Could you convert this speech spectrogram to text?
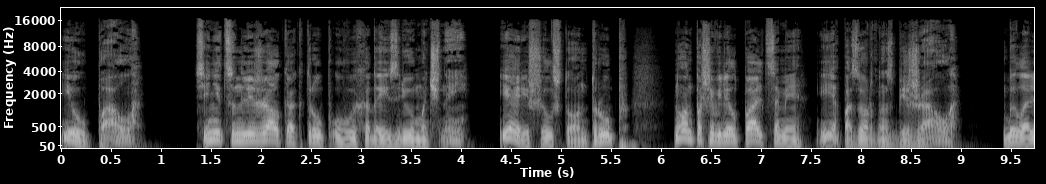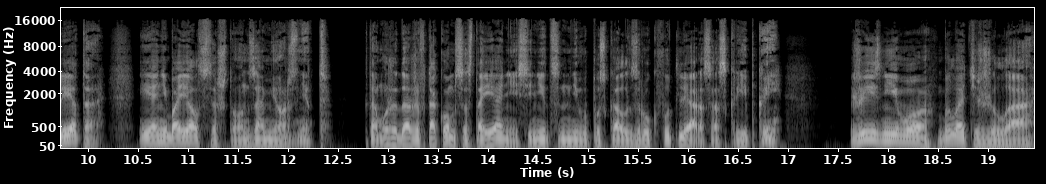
и упал. Синицын лежал, как труп у выхода из рюмочной. Я решил, что он труп, но он пошевелил пальцами, и я позорно сбежал. Было лето, и я не боялся, что он замерзнет. К тому же даже в таком состоянии Синицын не выпускал из рук футляра со скрипкой. Жизнь его была тяжела.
